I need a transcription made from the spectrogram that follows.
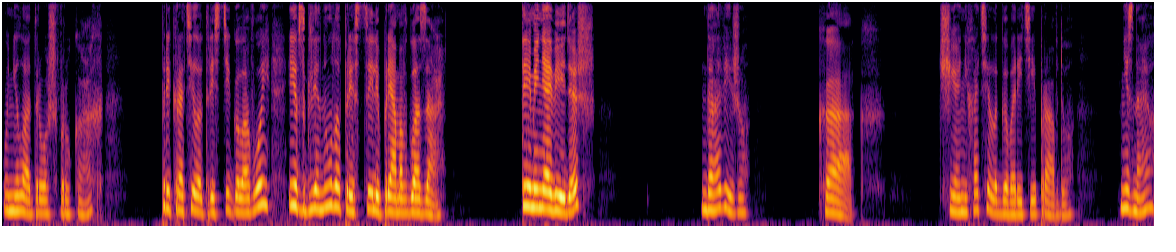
уняла дрожь в руках, прекратила трясти головой и взглянула Пресцилле прямо в глаза. «Ты меня видишь?» «Да, вижу». «Как?» Чья не хотела говорить ей правду. «Не знаю,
